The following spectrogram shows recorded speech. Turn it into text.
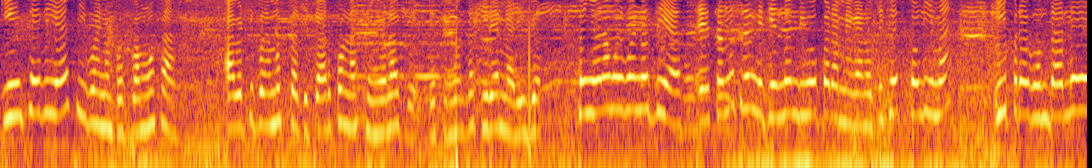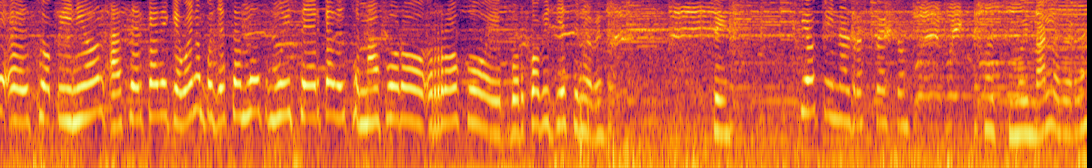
15 eh, días y bueno, pues vamos a, ver si podemos platicar con la señora que se encuentra aquí de amarillo. Señora, muy buenos días. Estamos transmitiendo en vivo para Mega Noticias Colima y preguntarle eh, su opinión acerca de que, bueno, pues ya estamos muy cerca del semáforo rojo eh, por COVID-19. Sí. ¿Qué opina al respecto? Pues muy malo, ¿verdad?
